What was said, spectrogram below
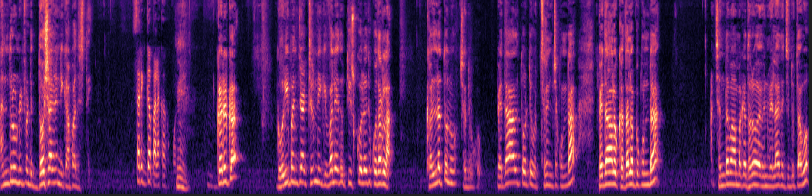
అందులో ఉన్నటువంటి దోషాలని నీకు ఆపాదిస్తాయి. సరిగ్గా పలకకపోతే. కనుక గౌరీ పంచాక్షరం నీకు ఇవ్వలేదు తీసుకోలేదు కుదరలా. కళ్ళతో నువ్వు చదువుకో. పెదాలతోటి ఉచ్చరించకుండా పెదాలు కదలపకుండా చందమామ కథలో అవి నువ్వు ఎలా చదువుతావో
